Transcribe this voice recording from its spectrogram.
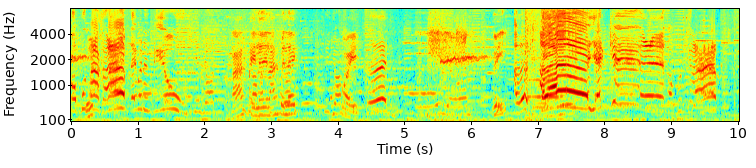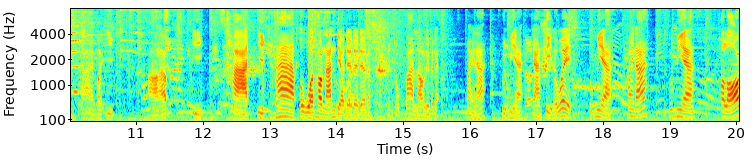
ขอบคุณมากครับได้มาหนึ่งคิวเฮียย้อนล้างไปเลยล้างไปเลยเฮียย้อนปล่อย เกินเฮ้ยเออเออเย็นเคขอบคุณครับ ได้มาอีกเอาครับอีกขาดอีก 5 ตัวเท่านั้นเดี๋ยวเดี๋ยวเดี๋ยวเดี๋ยวจะจบบ้านเราเลยปะเนี่ยไม่นะลูกเมียอย่าอันตินะเว้ยลูกเมียไม่นะลูกเมียขอร้อง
